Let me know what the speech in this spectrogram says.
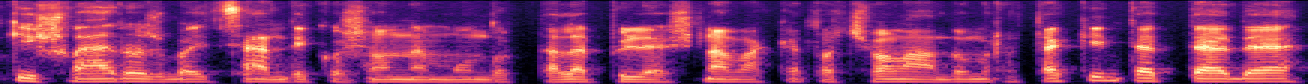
kisvárosba, itt szándékosan nem mondok települes neveket a családomra tekintettel, de,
